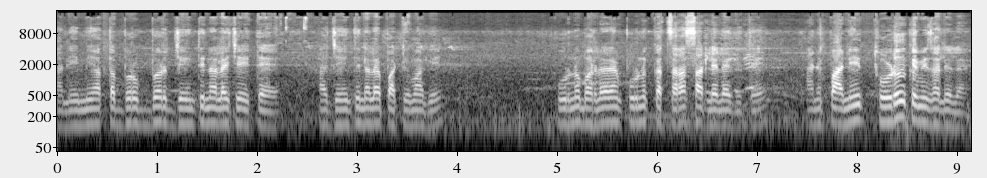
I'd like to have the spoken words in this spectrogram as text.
आणि मी आता बरोबर जयंती नाल्याच्या इथे आहे. हा जयंती नाल्या पाठीमागे. पूर्ण भरलेला आहे पूर्ण कचरा साठलेला आहे तिथे. आणि पाणी थोडं कमी झालेलं आहे.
